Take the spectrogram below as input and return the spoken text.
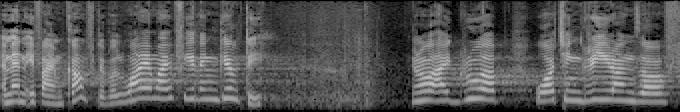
And then, if I'm comfortable, why am I feeling guilty? You know, I grew up watching reruns of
